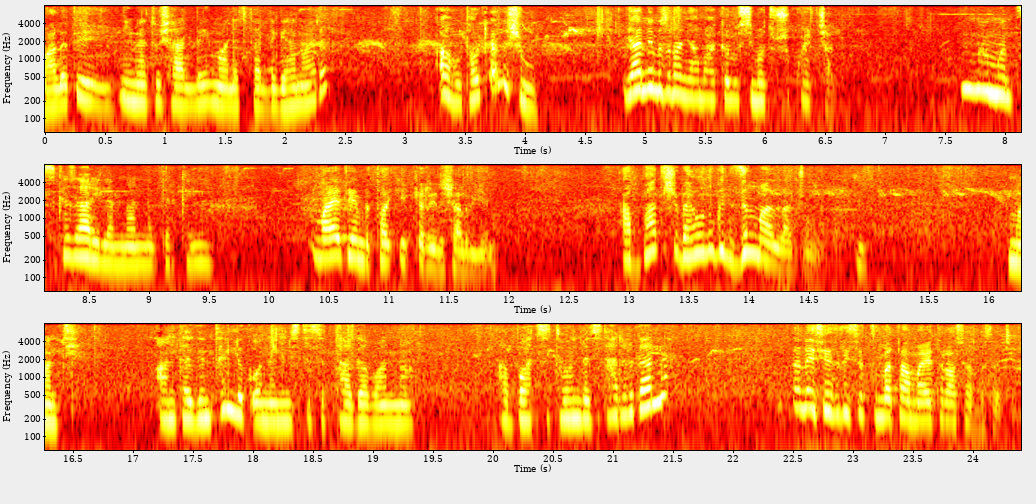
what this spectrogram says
ማለቴ ይመቱሻል ወይ ማለት ፈልገህ ነው አይደል? አዎ፣ ታውቂያለሽ እሙ፣ ያኔ መዝናኛ ውስጥ ሲመቱሽ እኮ አይቻለሁ። እና ማንት እስከ ዛሬ ለምን አልነገርከኝም? ማየቴን ብታውቂ ቅር ይልሻል ብዬ ነው። አባትሽ ባይሆኑ ግን ዝም አላቸው ነው። ማንቲ፣ አንተ ግን ትልቅ ሆነ ሚስት ስታገባና አባት ስትሆን እንደዚህ ታደርጋለህ? እኔ ሴት ልጅ ስትመታ ማየት ራሱ ያበሳጭኝ።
